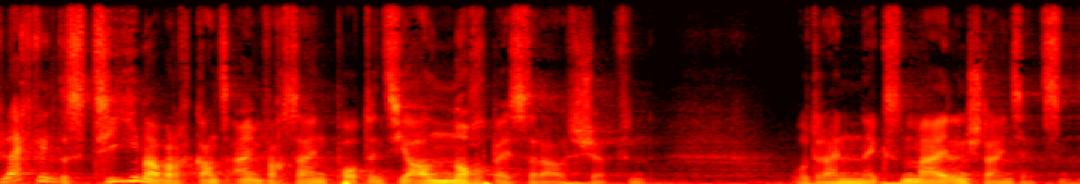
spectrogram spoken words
Vielleicht will das Team aber auch ganz einfach sein Potenzial noch besser ausschöpfen oder einen nächsten Meilenstein setzen.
